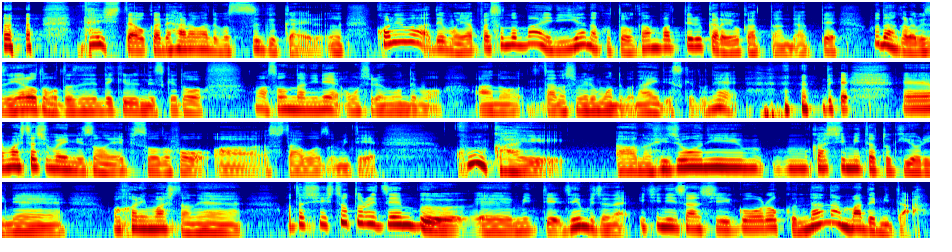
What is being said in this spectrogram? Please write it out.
大したお金払わんでもすぐ帰る。うん。これは、でもやっぱりその前に嫌なことを頑張ってるからよかったんであって、普段から別にやろうと思ったら全然できるんですけど、まあそんなにね、面白いもんでも、あの、楽しめるもんでもないですけどね。で、えーまあ久しぶりにそのエピソード4、あースターウォーズ見て、今回、あの、非常に昔見た時よりね、わかりましたね。私一通り全部、えー見て、全部じゃない。1、2、3、4、5、6、7まで見た。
